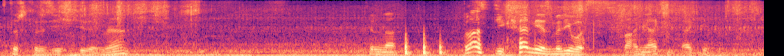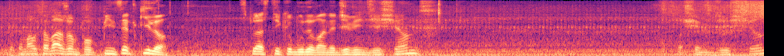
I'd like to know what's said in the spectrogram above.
140, dobra. Tylna. Plastik, chemię zmyliło. Spaniaki takie. Potem auta ważą po 500 kg. Z plastiku budowane 90. 80.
